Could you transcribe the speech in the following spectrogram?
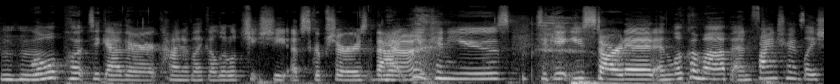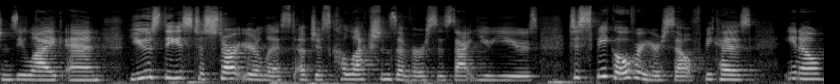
Mm-hmm. We'll put together kind of like a little cheat sheet of scriptures that Yeah. you can use to get you started and look them up and find translations you like and use these to start your list of just collections of verses that you use to speak over yourself because you know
